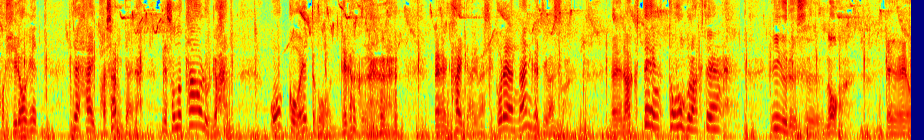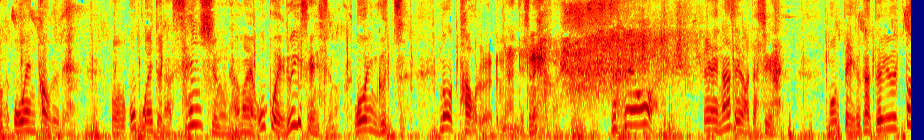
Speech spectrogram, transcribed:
こう広げて、はい、パシャみたいな。で、そのタオルが、おっこえっとこう、でかく えー、書いてありまして、これは何かと言いますと、えー、楽天、東北楽天ーグルスの、えー、応援タオルで、このオコエというのは選手の名前、オコエルイ選手の応援グッズのタオルなんですね。それを、えー、なぜ私が持っているかというと、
